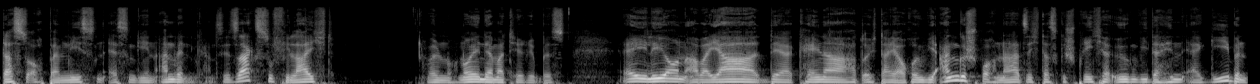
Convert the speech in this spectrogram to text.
dass du auch beim nächsten Essen gehen anwenden kannst. Jetzt sagst du vielleicht, weil du noch neu in der Materie bist, ey Leon, aber ja, der Kellner hat euch da ja auch irgendwie angesprochen, dann hat sich das Gespräch ja irgendwie dahin ergeben.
